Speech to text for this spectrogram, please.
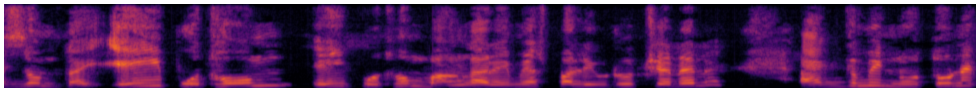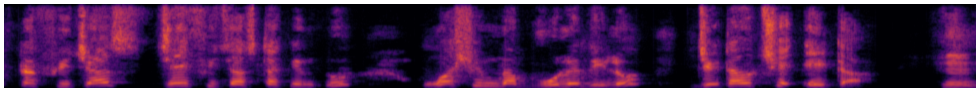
একদম তাই। এই প্রথম এই প্রথম বাংলার এম এস পাল ইউটিউব চ্যানেলে একদমই নতুন একটা ফিচার্স যে ফিচার্সটা কিন্তু ওয়াসিম দা বলে দিল যেটা হচ্ছে এটা। হুম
